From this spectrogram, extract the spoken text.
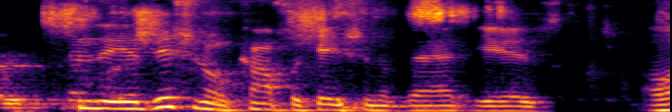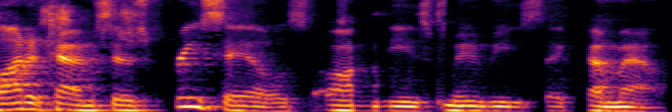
And the additional complication of that is a lot of times there's pre-sales on these movies that come out.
